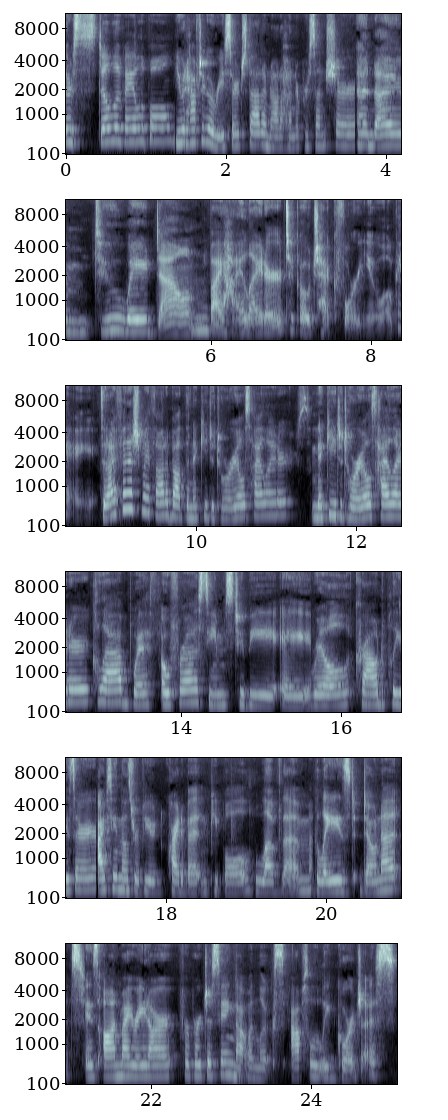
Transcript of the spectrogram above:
they're still available. You would have to go research that, I'm not 100% sure. And I'm too weighed down by highlighter to go check for you, okay? Did I finish my thought about the Nikkie Tutorials highlighters? Nikkie Tutorials highlighter collab with Ofra seems to be a real crowd pleaser. I've seen those reviewed quite a bit and people love them. Glazed Donut is on my radar for purchasing. That one looks absolutely gorgeous.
